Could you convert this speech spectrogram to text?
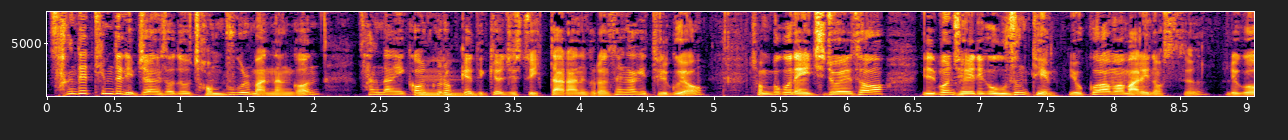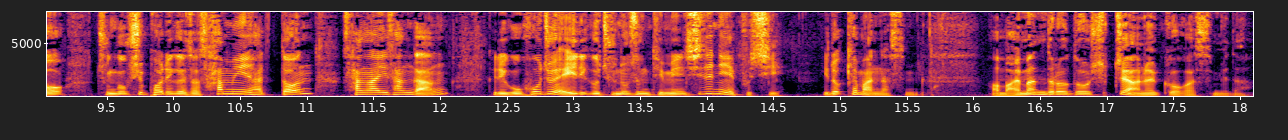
상대 팀들 입장에서도 전북을 만난 건 상당히 껄끄럽게 음. 느껴질 수 있다라는 그런 생각이 들고요. 전북은 H조에서 일본 제1리그 우승팀 요코하마 마리노스 그리고 중국 슈퍼리그에서 3위 했던 상하이 상강 그리고 호주 A리그 준우승팀인 시드니 FC 이렇게 만났습니다. 아, 말만 들어도 쉽지 않을 것 같습니다.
